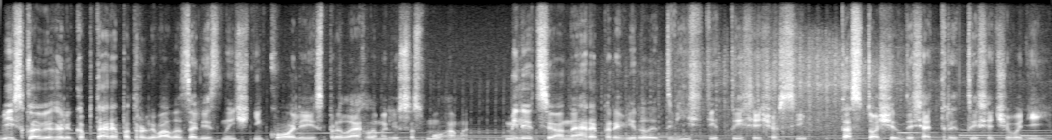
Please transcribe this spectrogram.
Військові гелікоптери патрулювали залізничні колії з прилеглими лісосмугами. Міліціонери перевірили 200 тисяч осіб та 163 тисячі водіїв.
